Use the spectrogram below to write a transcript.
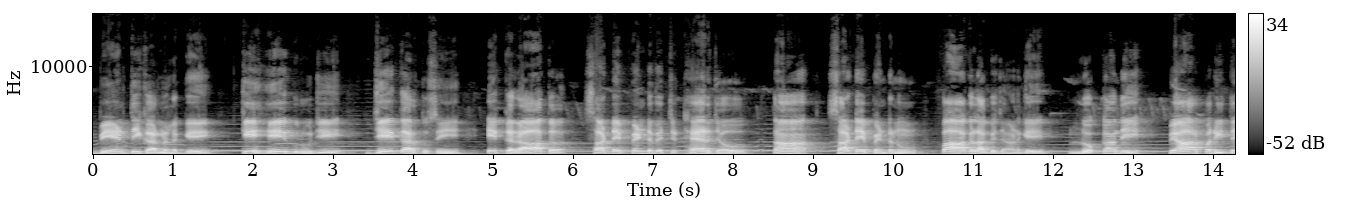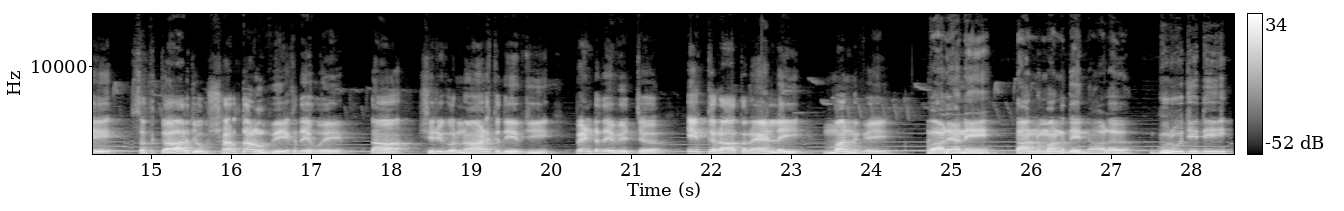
ਬੇਨਤੀ ਕਰਨ ਲੱਗੇ ਕਿ हे ਗੁਰੂ ਜੀ, ਜੇਕਰ ਤੁਸੀਂ ਇੱਕ ਰਾਤ ਸਾਡੇ ਪਿੰਡ ਵਿੱਚ ਠਹਿਰ ਜਾਓ, ਤਾਂ ਸਾਡੇ ਪਿੰਡ ਨੂੰ ਭਾਗ ਲੱਗ ਜਾਣਗੇ। ਲੋਕਾਂ ਦੀ ਪਿਆਰ ਭਰੀ ਤੇ ਸਤਿਕਾਰਯੋਗ ਸ਼ਰਧਾ ਨੂੰ ਵੇਖਦੇ ਹੋਏ ਤਾਂ ਸ੍ਰੀ ਗੁਰੂ ਨਾਨਕ ਦੇਵ ਜੀ ਪਿੰਡ ਦੇ ਵਿੱਚ ਇੱਕ ਰਾਤ ਰਹਿਣ ਲਈ ਮੰਨ ਗਏ। ਵਾਲਿਆਂ ਨੇ ਤਨ ਮਨ ਦੇ ਨਾਲ ਗੁਰੂ ਜੀ ਦੀ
